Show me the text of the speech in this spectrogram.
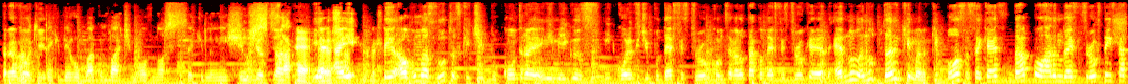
travou Tu aqui. tem que derrubar com Batmóvel. Nossa, aquilo ali encheu o o saco. saco. É, E aí, chato. Tem algumas lutas que, tipo, contra inimigos icônicos, tipo Deathstroke, quando você vai lutar com o Deathstroke, é, é no, é no tanque, mano. Que bosta, você quer dar uma porrada no Deathstroke, você tem que ficar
